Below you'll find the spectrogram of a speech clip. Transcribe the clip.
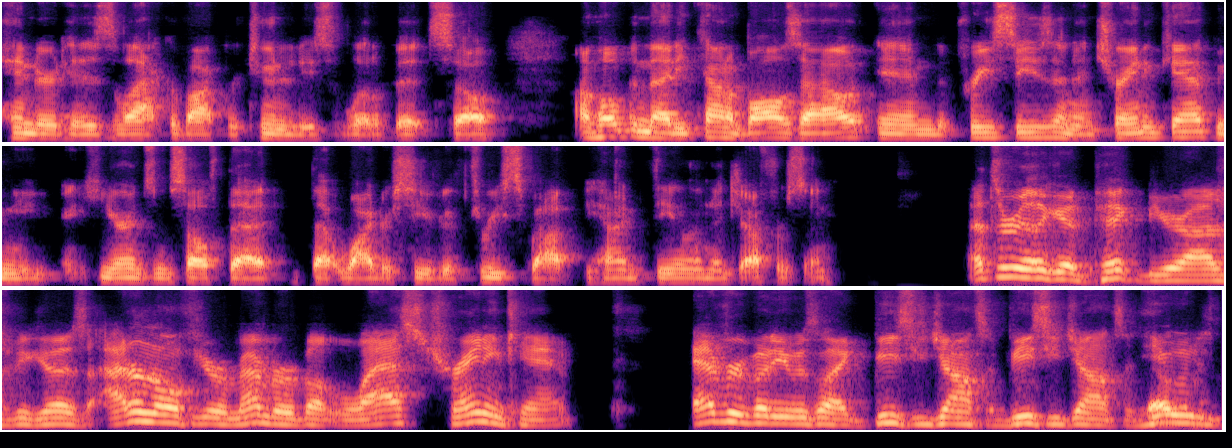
hindered his lack of opportunities a little bit. So I'm hoping that he kind of balls out in the preseason and training camp, and he, he earns himself that that wide receiver three spot behind Thielen and Jefferson. That's a really good pick, Biraj, because I don't know if you remember, but last training camp, everybody was like Bisi Johnson, Bisi Johnson. He yep. was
